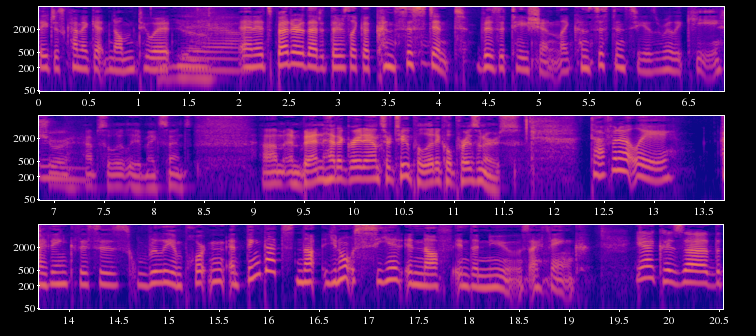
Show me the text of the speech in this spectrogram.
they just kind of get numb to it. Yeah. Yeah. And it's better that there's like a consistent visitation. Like consistency is really key. Sure, absolutely it makes sense. Um, and Ben had a great answer too, political prisoners. Definitely. I think this is really important. And think that's not you don't see it enough in the news, I think. Yeah, because uh, the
